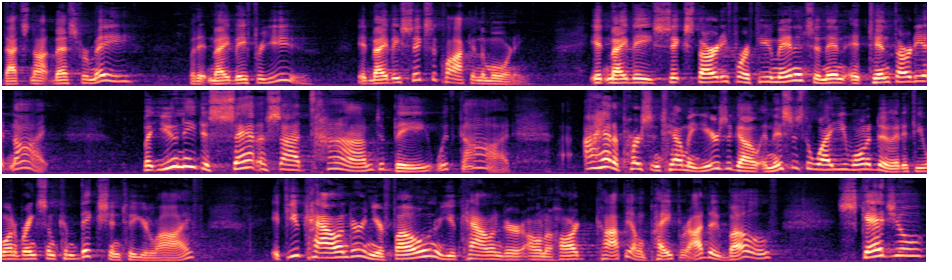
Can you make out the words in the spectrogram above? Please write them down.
that's not best for me, but it may be for you. It may be 6 o'clock in the morning. It may be 6.30 for a few minutes and then at 10.30 at night. But you need to set aside time to be with God. I had a person tell me years ago, and this is the way you want to do it if you want to bring some conviction to your life. If you calendar in your phone or you calendar on a hard copy on paper, I do both, schedule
